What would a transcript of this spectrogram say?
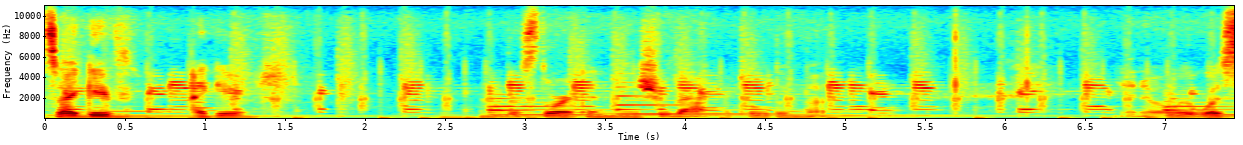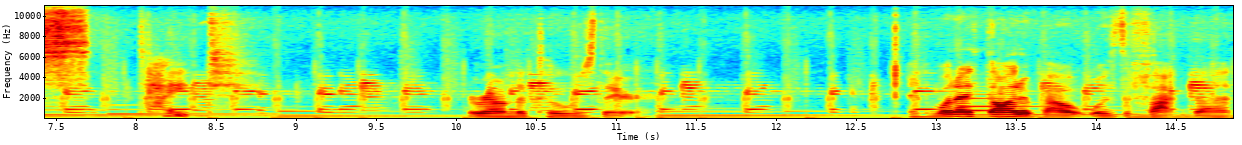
so I gave, I gave the store attendant the shoe back. I told him that you know it was tight around the toes there. And what I thought about was the fact that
